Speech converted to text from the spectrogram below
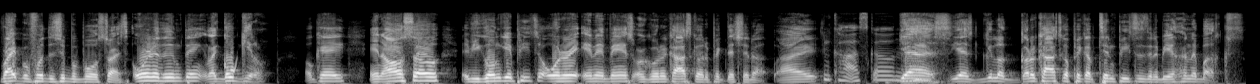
right before the Super Bowl starts. Order them thing like go get them. Okay, and also if you're gonna get pizza, order it in advance or go to Costco to pick that shit up. All right. Costco. Yes, yes. Good Look, go to Costco, pick up ten pieces. It'll be a hundred bucks.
